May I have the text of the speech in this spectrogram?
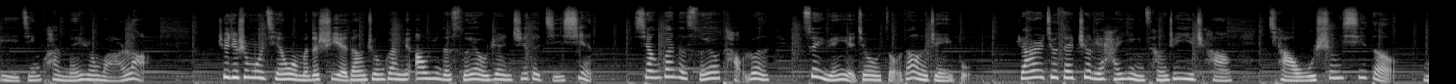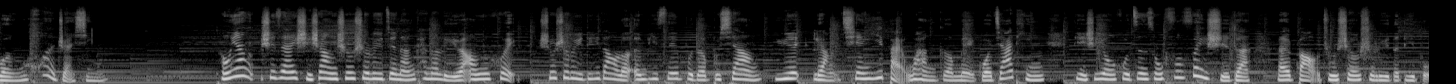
已经快没人玩了，这就是目前我们的视野当中关于奥运的所有认知的极限，相关的所有讨论最远也就走到了这一步。然而，就在这里还隐藏着一场悄无声息的文化转型。同样是在史上收视率最难看的里约奥运会，收视率低到了 NBC 不得不向约两千一百万个美国家庭电视用户赠送付费时段来保住收视率的地步。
